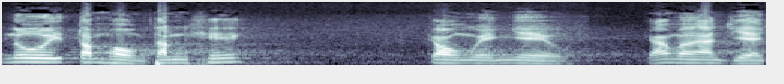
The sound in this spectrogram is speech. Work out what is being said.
nuôi tâm hồn thanh khiết. Cầu nguyện nhiều. Cảm ơn anh chị em.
